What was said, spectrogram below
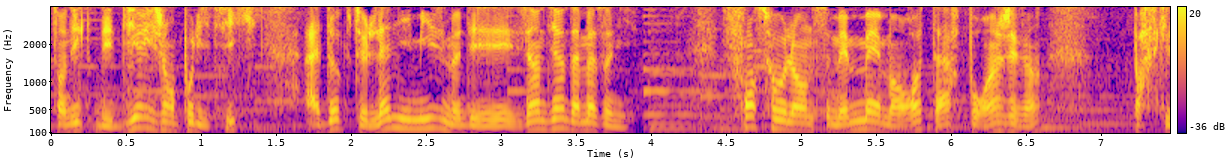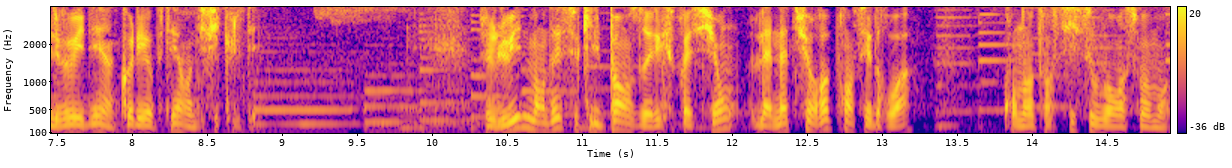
tandis que des dirigeants politiques adoptent l'animisme des Indiens d'Amazonie. François Hollande se met même en retard pour un G20 parce qu'il veut aider un coléoptère en difficulté. Je lui ai demandé ce qu'il pense de l'expression La nature reprend ses droits, qu'on entend si souvent en ce moment.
